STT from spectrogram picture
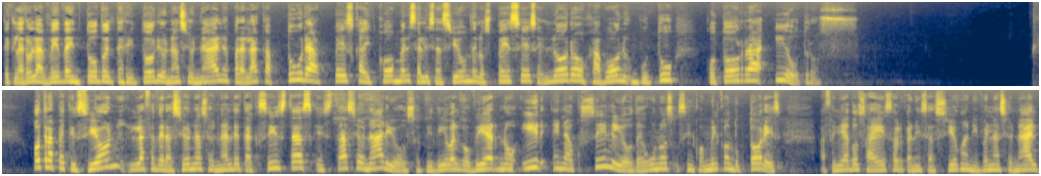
declaró la veda en todo el territorio nacional para la captura, pesca y comercialización de los peces, loro, jabón, butú, cotorra y otros. Otra petición, la Federación Nacional de Taxistas Estacionarios pidió al gobierno ir en auxilio de unos 5.000 conductores afiliados a esa organización a nivel nacional,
